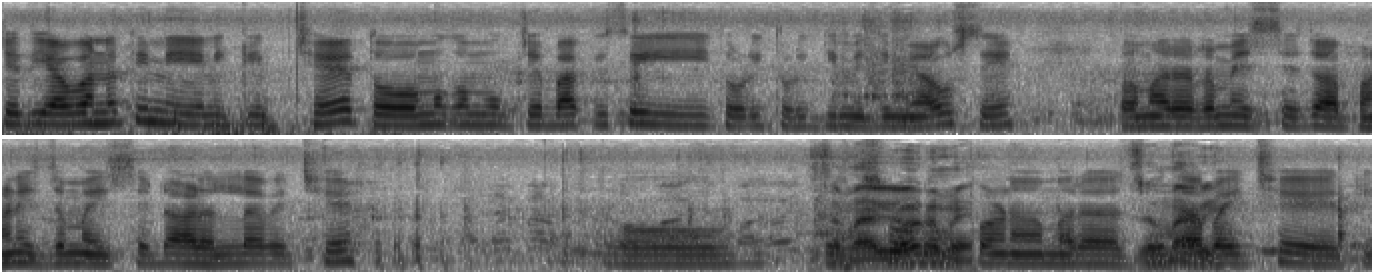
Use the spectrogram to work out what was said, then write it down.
જેથી આવવા નથી ને એની ક્લિપ છે તો અમુક અમુક જે બાકી છે એ થોડી થોડી ધીમે ધીમે આવશે. તો અમારા રમેશ છે જો આ ભાણેજ જમાય છે દાળ હલાવે છે. તો છોડું પણ અમારા જોતાભાઈ જોધાભાઈ છે તે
